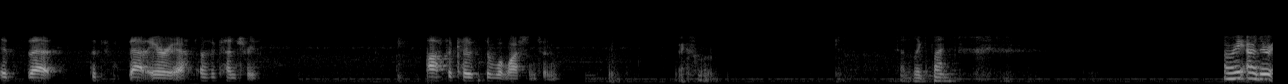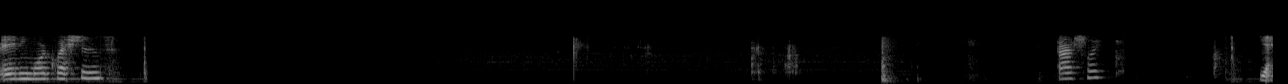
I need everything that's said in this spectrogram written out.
it's that that area of the country off the coast of Washington. Excellent. Sounds like fun. All right, are there any more questions? Ashley? Yes.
